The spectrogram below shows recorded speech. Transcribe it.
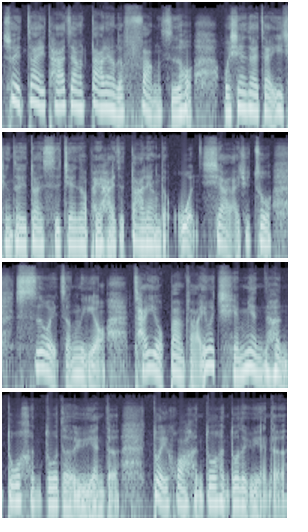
所以，在他这样大量的放之后，我现在在疫情这一段时间，要陪孩子大量的稳下来去做思维整理哦，才有办法。因为前面很多很多的语言的对话，很多很多的语言的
